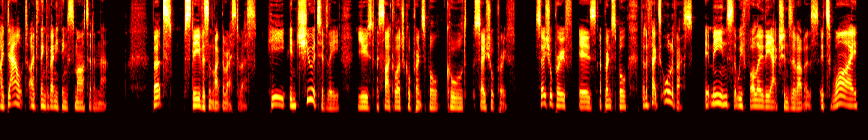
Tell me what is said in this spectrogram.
I doubt I'd think of anything smarter than that. But Steve isn't like the rest of us. He intuitively used a psychological principle called social proof. Social proof is a principle that affects all of us, it means that we follow the actions of others. It's why,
